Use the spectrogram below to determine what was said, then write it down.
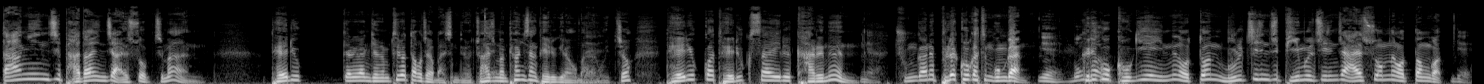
땅인지 바다인지 알 수 없지만 대륙 이라는 개념 틀렸다고 제가 말씀드렸죠. 하지만 편의상 대륙이라고 말하고 있죠. 대륙과 대륙 사이를 가르는 네. 중간에 블랙홀 같은 공간. 예, 뭔가 그리고 거기에 있는 어떤 물질인지 비물질인지 알 수 없는 어떤 것을 예.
